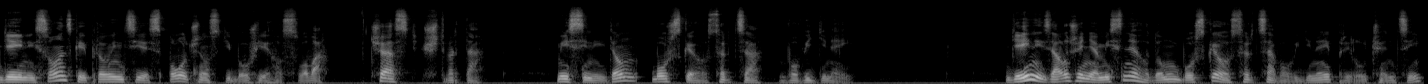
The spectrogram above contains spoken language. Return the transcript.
Dejiny slovenskej provincie spoločnosti Božieho slova. Časť 4. Misijný dom Božského srdca vo Vidinej. Dejiny založenia misného domu Božského srdca vo Vidinej pri Lučenci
